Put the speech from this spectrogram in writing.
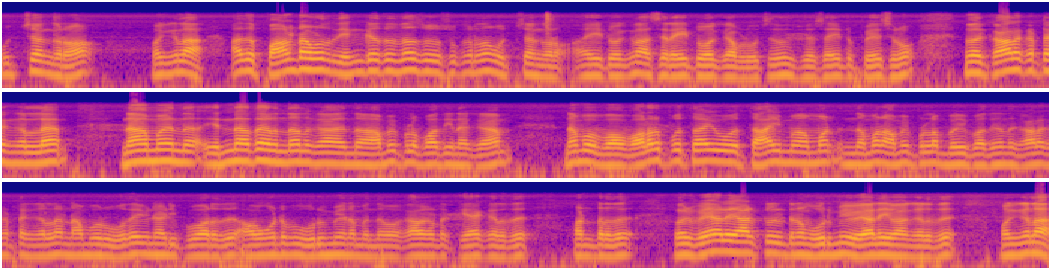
உச்சங்கரம் ஓகேங்களா? அது பன்னெண்டாம் இடத்துல எங்கே இருந்தால் சு சுக்கரம் தான் உச்சங்கரம் ரைட் ஓகேங்களா? சரி ரைட் ஓகே அப்படி உச்ச சைட்டு பேசுகிறோம் இந்த மாதிரி காலகட்டங்களில் நாம் இந்த என்ன தான் இருந்தாலும் இந்த அமைப்பில் பார்த்தீங்கன்னாக்கா நம்ம வ வளர்ப்பு தாய் ஒரு தாய் மாமன் இந்த மாதிரி அமைப்பெல்லாம் போய் பார்த்தீங்கன்னா இந்த காலகட்டங்களில் நம்ம ஒரு உதவி நாடி போகிறது அவங்ககிட்ட போய் உரிமையை நம்ம இந்த காலகட்டம் கேட்குறது பண்ணுறது ஒரு வேலை ஆட்கள்கிட்ட நம்ம உரிமையை வேலை வாங்குறது. ஓகேங்களா?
